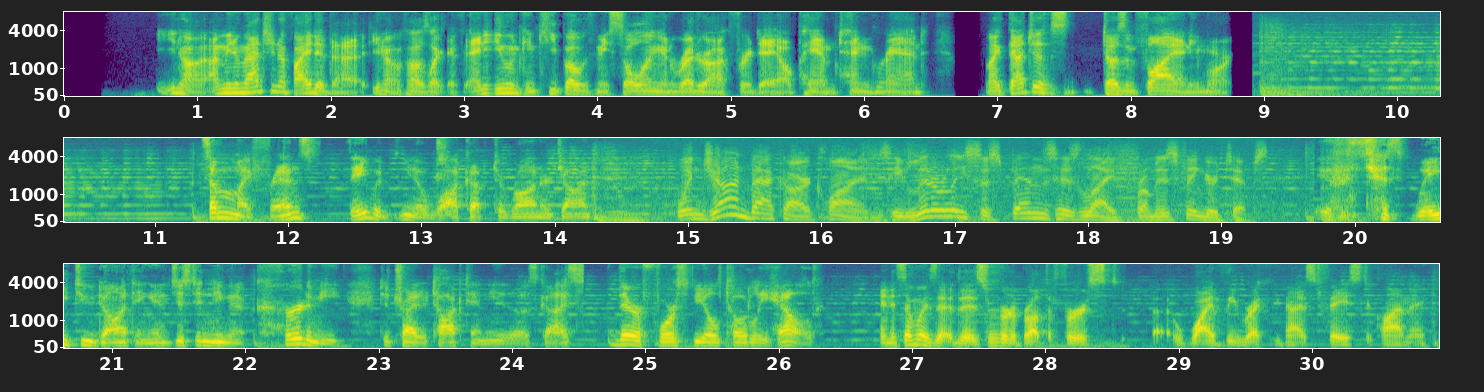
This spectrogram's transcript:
You know, I mean, imagine if I did that. You know, if I was like, if anyone can keep up with me soloing in Red Rock for a day, I'll pay him 10 grand. Like, that just doesn't fly anymore. Some of my friends, they would, you know, walk up to Ron or John. When John Bachar climbs, he literally suspends his life from his fingertips. It was just way too daunting, and it just didn't even occur to me to try to talk to any of those guys. Their force field totally held. And in some ways, that, that sort of brought the first uh, widely recognized face to climbing.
